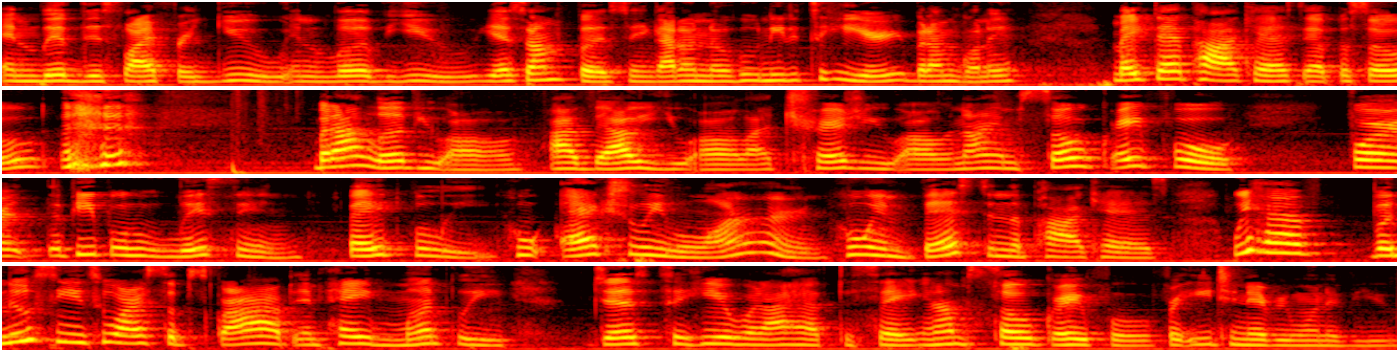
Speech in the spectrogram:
and live this life for you and love you. Yes, I'm fussing. I don't know who needed to hear it, but I'm going to make that podcast episode. but I love you all. I value you all. I treasure you all. And I am so grateful for the people who listen faithfully, who actually learn, who invest in the podcast. We have Venusians who are subscribed and pay monthly just to hear what I have to say. And I'm so grateful for each and every one of you.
